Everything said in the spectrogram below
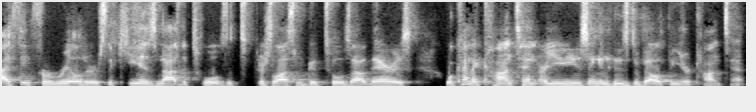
I think for realtors, the key is not the tools. It's, there's lots of good tools out there. Is what kind of content are you using and who's developing your content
